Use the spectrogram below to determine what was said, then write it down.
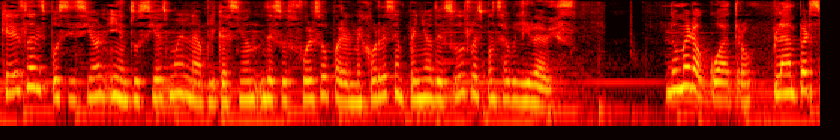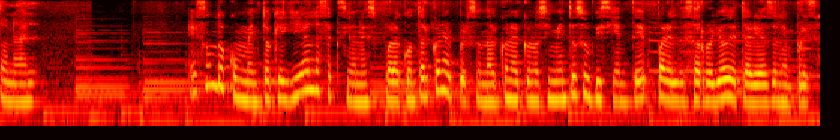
que es la disposición y entusiasmo en la aplicación de su esfuerzo para el mejor desempeño de sus responsabilidades. Número 4. Plan personal. Es un documento que guía las acciones para contar con el personal con el conocimiento suficiente para el desarrollo de tareas de la empresa.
